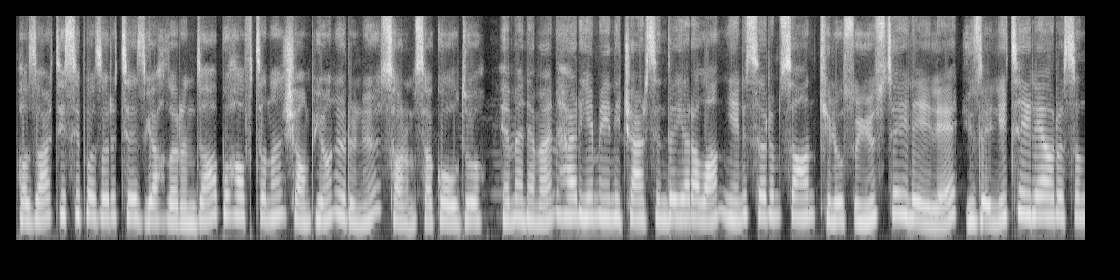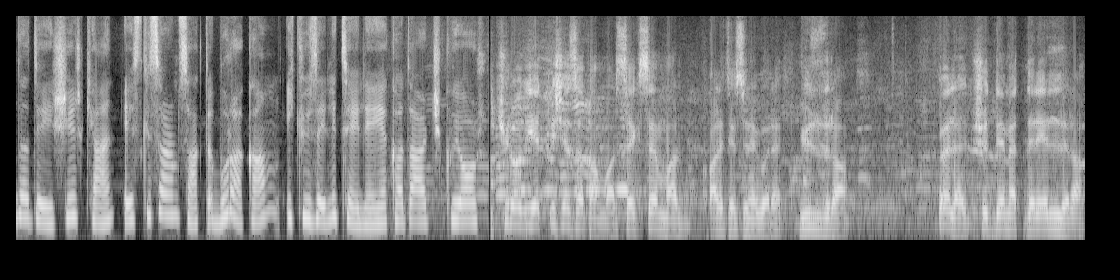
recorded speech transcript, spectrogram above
Pazartesi pazarı tezgahlarında bu haftanın şampiyon ürünü sarımsak oldu. Hemen hemen her yemeğin içerisinde yer alan yeni sarımsağın kilosu 100 TL ile 150 TL arasında değişirken eski sarımsakta bu rakam 250 TL'ye kadar çıkıyor. Kilo 70'e satan var. 80 var kalitesine göre. 100 lira. Böyle şu demetleri 50 lira.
